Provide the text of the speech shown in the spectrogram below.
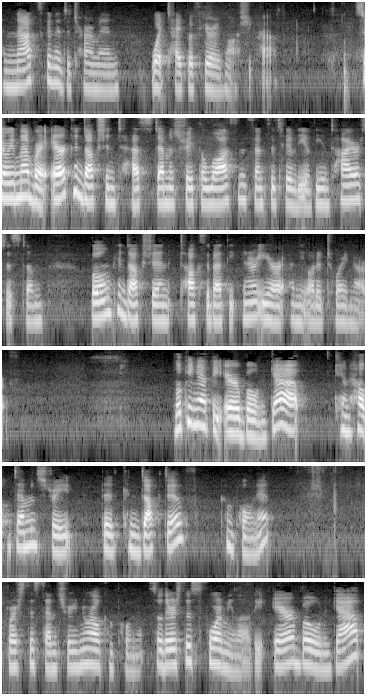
and that's going to determine what type of hearing loss you have. So remember, air conduction tests demonstrate the loss in sensitivity of the entire system. Bone conduction talks about the inner ear and the auditory nerve. Looking at the air bone gap can help demonstrate the conductive component versus the sensory neural component. So there's this formula, the air bone gap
